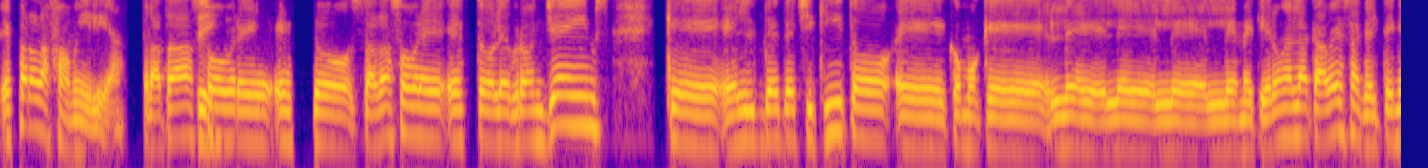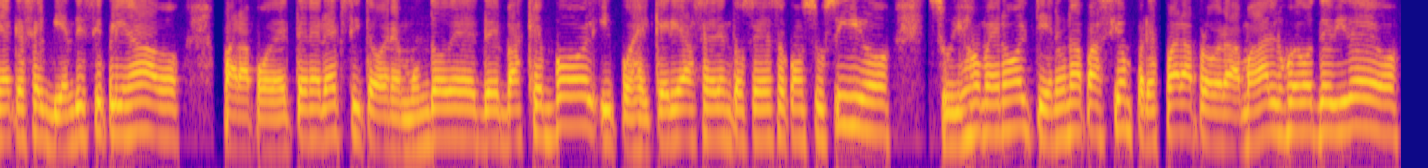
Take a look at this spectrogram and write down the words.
es para la familia. Trata sobre esto, trata sobre esto LeBron James, que él desde chiquito eh, como que le, le, metieron en la cabeza que él tenía que ser bien disciplinado para poder tener éxito en el mundo del de básquetbol y pues él quería hacer entonces eso con sus hijos. Su hijo menor tiene una pasión, pero es para programar juegos de video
